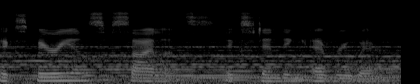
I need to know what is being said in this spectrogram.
Experience silence extending everywhere.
